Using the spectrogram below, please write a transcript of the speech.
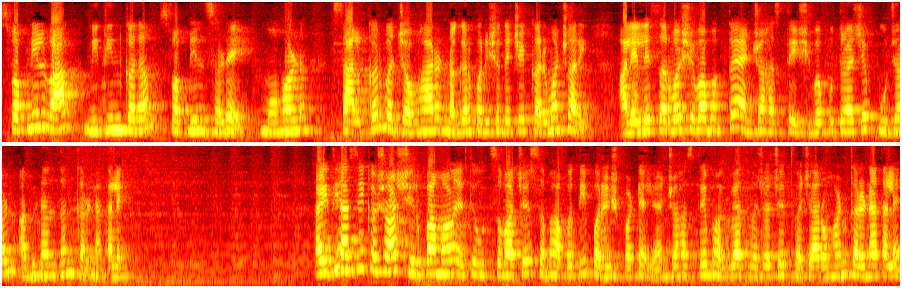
स्वप्नील वाघ नितीन कदम स्वप्नील झडे मोहन सालकर व जव्हार नगर परिषदेचे कर्मचारी आलेले सर्व शिवभक्त यांच्या हस्ते शिवपुतळ्याचे पूजन अभिनंदन करण्यात आले. ऐतिहासिक अशा शिरपामाळ येथे उत्सवाचे सभापती परेश पटेल यांच्या हस्ते भगव्या ध्वजाचे ध्वजारोहण करण्यात आले.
